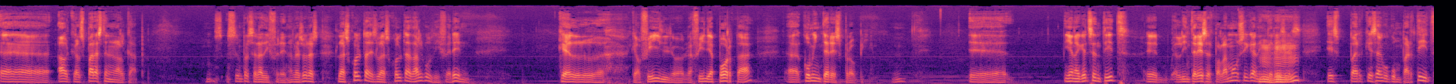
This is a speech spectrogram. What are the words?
eh, el que els pares tenen al cap. Sempre serà diferent. Aleshores, l'escolta és l'escolta d'algo diferent que el, que el fill o la filla porta eh, com a interès propi. Mm? Eh, I en aquest sentit, eh, l'interès és per la música, l'interès Mhm. és, és perquè és algo compartit,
